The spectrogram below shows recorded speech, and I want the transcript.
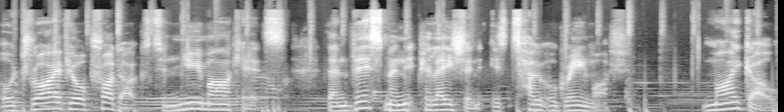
or drive your products to new markets, then this manipulation is total greenwash. My goal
